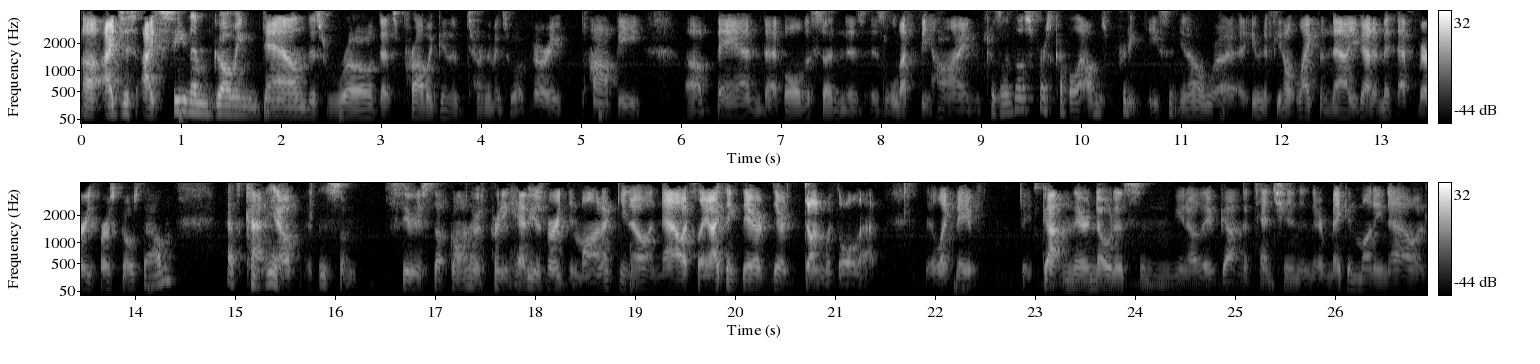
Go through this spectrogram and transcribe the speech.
uh, I just I see them going down this road that's probably going to turn them into a very poppy uh, band that all of a sudden is, is left behind because those first couple albums pretty decent. You know, uh, even if you don't like them now, you got to admit that very first Ghost album, that's kind of you know there's some serious stuff going on there. It was pretty heavy. It was very demonic. You know, and now it's like I think they're they're done with all that. They're like they've they've gotten their notice and you know they've gotten attention and they're making money now and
